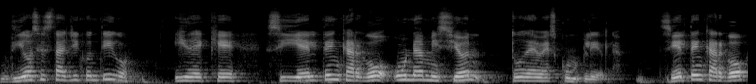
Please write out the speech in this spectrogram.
Dios está allí contigo y de que si Él te encargó una misión, tú debes cumplirla. Si Él te encargó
